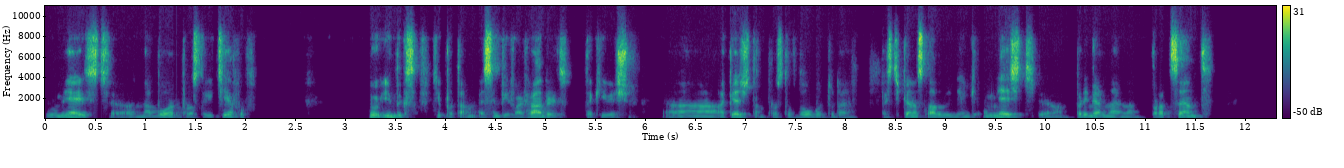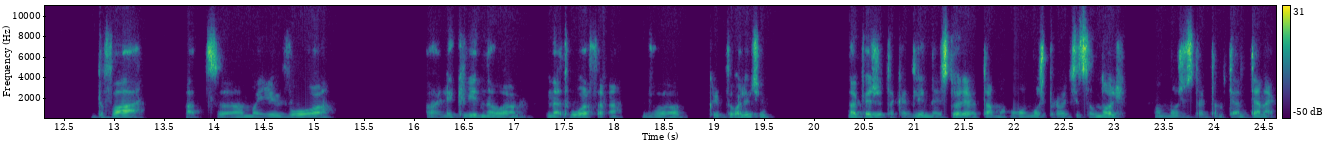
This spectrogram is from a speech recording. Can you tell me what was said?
у меня есть э, набор просто ETF, ну, индексов, типа там S&P 500, такие вещи. А, опять же, там просто в долгую туда постепенно складываю деньги. У меня есть э, примерно, наверное, процент 2 от э, моего ликвидного net worth в криптовалюте. Но опять же, такая длинная история, там он может превратиться в ноль, он может стать там 10, 10x,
